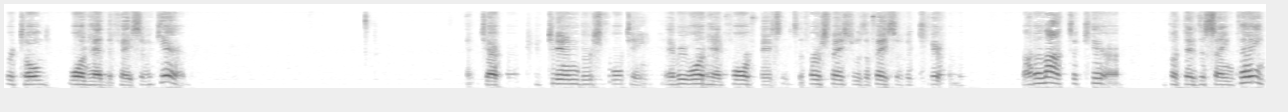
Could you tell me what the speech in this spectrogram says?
we're told one had the face of a. At chapter 10, verse 14, everyone had four faces. The first face was the face of a cherub, not an ox, a cherub, but they're the same thing.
